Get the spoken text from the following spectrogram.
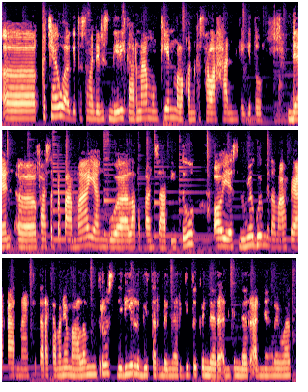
uh, kecewa gitu sama diri sendiri karena mungkin melakukan kesalahan kayak gitu. Dan uh, fase pertama yang gue lakukan saat itu, oh ya sebelumnya gue minta maaf ya karena kita rekamannya malam terus jadi lebih terdengar gitu kendaraan-kendaraan yang lewat.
